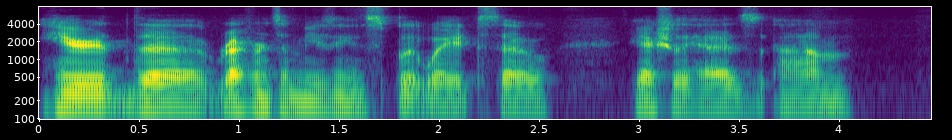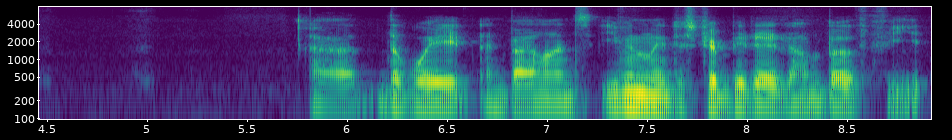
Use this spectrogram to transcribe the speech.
here, the reference I'm using is split weight, so he actually has um, uh, the weight and balance evenly distributed on both feet.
